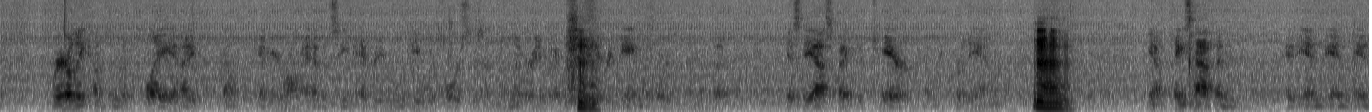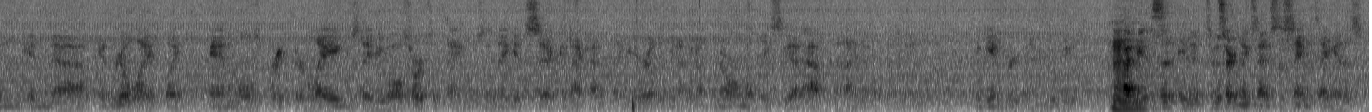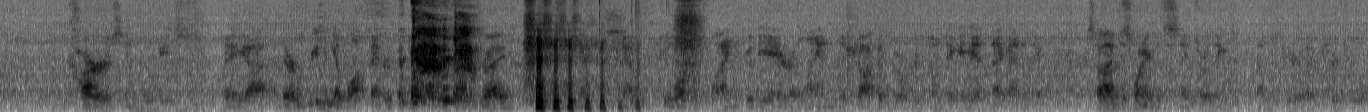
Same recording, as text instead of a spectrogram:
rarely comes into play, and I don't get me wrong, I haven't seen every movie with horses in them, or every, every game with horses in them, but it's the aspect of care for the animal. Mm-hmm. You know, things happen in, in, in, in, in, uh, in real life, like animals break their legs, they do all sorts of things, and they get sick and that kind of thing. You really, you know, you don't normally see that happen, that I know of in, in, in games or even in movies. I mean, it's, a- and it- to a certain extent, it's the same thing as cars in movies. They, uh, they're really a lot better than the cars I drive. You know, two lots of flying through the air and land, the shock absorbers don't take a hit, that kind of thing. So I'm just wondering if it's the same sort of thing it becomes pure, uh, pure tool.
